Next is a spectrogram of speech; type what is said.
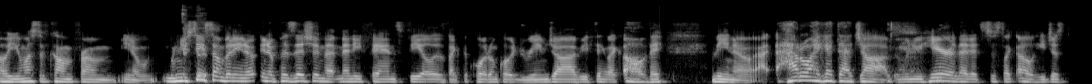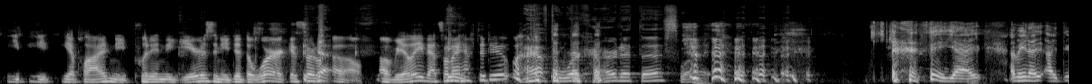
oh, you must have come from you know when you see somebody in a, in a position that many fans feel is like the quote unquote dream job, you think like, oh, they, you know, how do I get that job? And when you hear that it's just like, oh, he just he he, he applied and he put in the years and he did the work, it's sort of oh oh really? That's what I have to do? I have to work hard at this. What? yeah, I, I mean, I, I do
